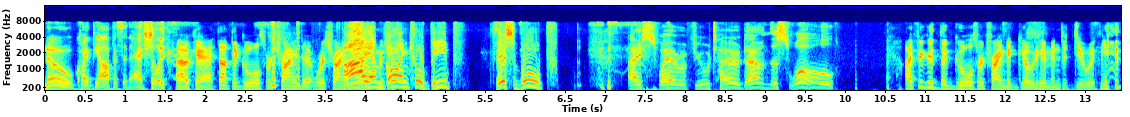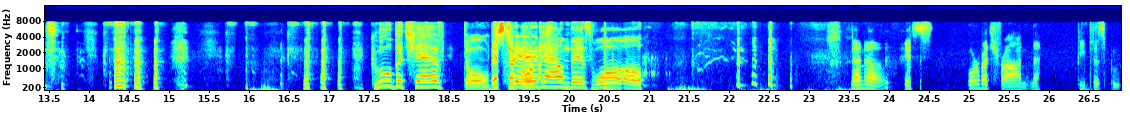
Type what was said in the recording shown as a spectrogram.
No, quite the opposite, actually. okay, I thought the ghouls were trying to. We're trying. To, I am we're going to beep this boop. I swear if you tear down this wall. I figured the ghouls were trying to goad him into doing it. Gorbachev, don't Mr. tear Gorbachev. down this wall. No, no, it's Gorbatron. Beep this boop.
